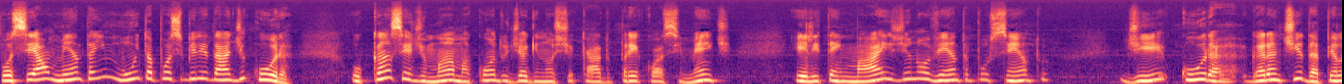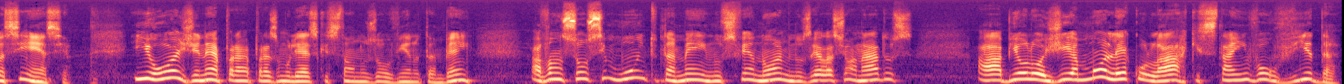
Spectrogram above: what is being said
você aumenta em muito a possibilidade de cura. O câncer de mama, quando diagnosticado precocemente, ele tem mais de 90% de cura garantida pela ciência. E hoje, né, para as mulheres que estão nos ouvindo também, avançou-se muito também nos fenômenos relacionados à biologia molecular que está envolvida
